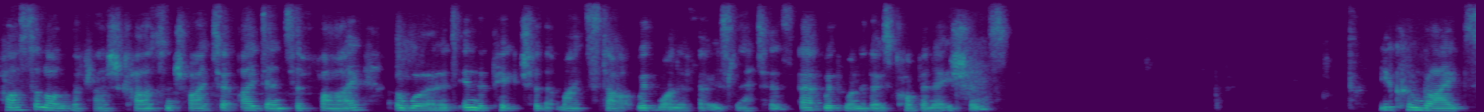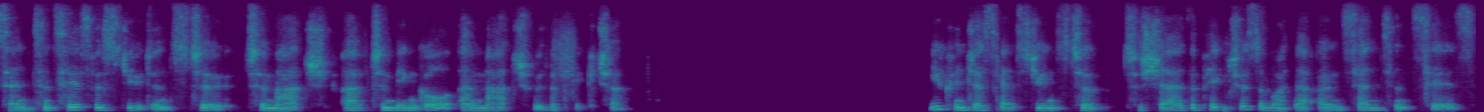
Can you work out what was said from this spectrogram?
pass along the flashcards and try to identify a word in the picture that might start with one of those letters, uh, with one of those combinations. You can write sentences for students to, to match, uh, to mingle and match with a picture. You can just get students to, to share the pictures and write their own sentences.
